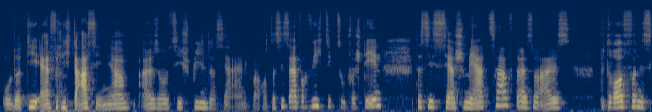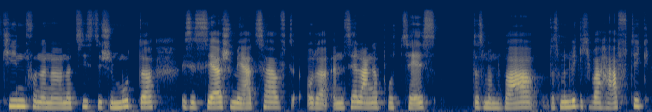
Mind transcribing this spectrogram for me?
oder die einfach nicht da sind, ja. Also sie spielen das ja einfach. Und das ist einfach wichtig zum Verstehen. Das ist sehr schmerzhaft. Also als betroffenes Kind von einer narzisstischen Mutter ist es sehr schmerzhaft oder ein sehr langer Prozess, dass man wahr, dass man wirklich wahrhaftig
